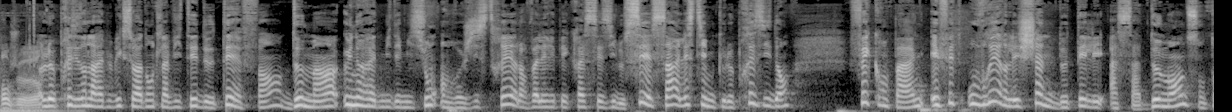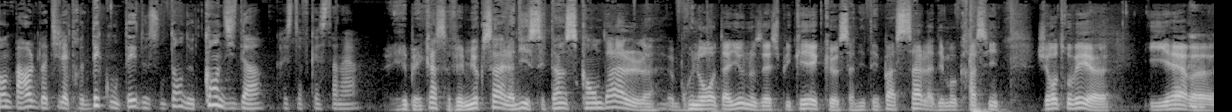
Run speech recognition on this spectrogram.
Bonjour. Le président de la République sera donc l'invité de TF1 demain, une heure et demie d'émission enregistrée. Alors Valérie Pécresse saisit le CSA. Elle estime que le président fait campagne et fait ouvrir les chaînes de télé à sa demande. Son temps de parole doit-il être décompté de son temps de candidat, Christophe Castaner? Valérie Pécresse, ça fait mieux que ça. Elle a dit c'est un scandale. Bruno Retailleau nous a expliqué que ça n'était pas ça la démocratie. J'ai retrouvé euh, hier euh,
